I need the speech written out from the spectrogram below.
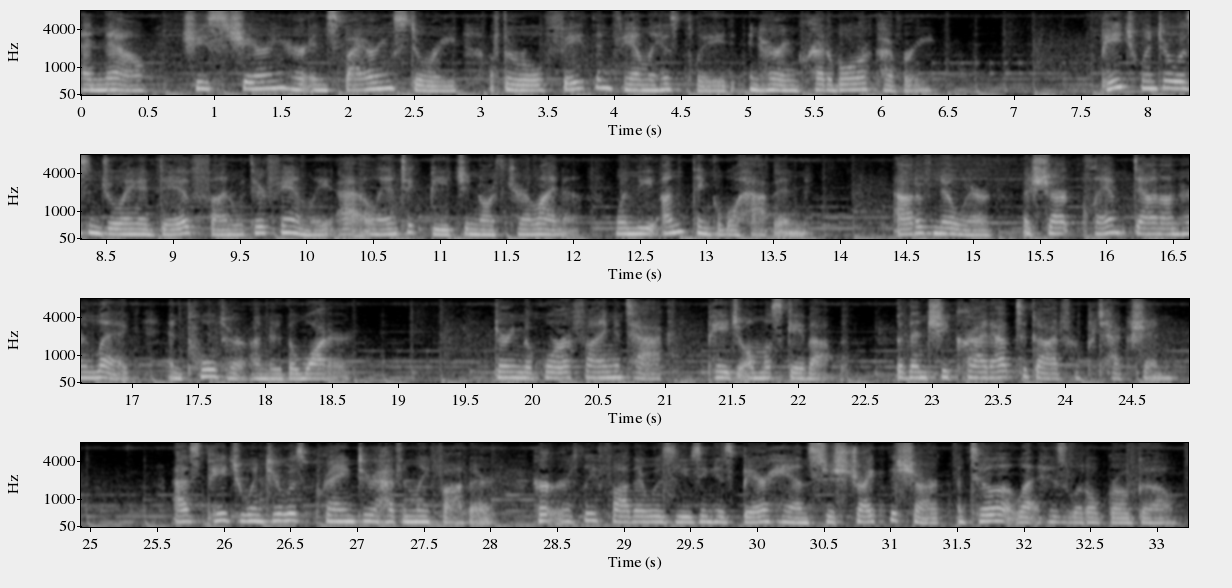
And now, she's sharing her inspiring story of the role faith and family has played in her incredible recovery. Paige Winter was enjoying a day of fun with her family at Atlantic Beach in North Carolina when the unthinkable happened. Out of nowhere, a shark clamped down on her leg and pulled her under the water. During the horrifying attack, Paige almost gave up, but then she cried out to God for protection. As Paige Winter was praying to her Heavenly Father, her earthly father was using his bare hands to strike the shark until it let his little girl go.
